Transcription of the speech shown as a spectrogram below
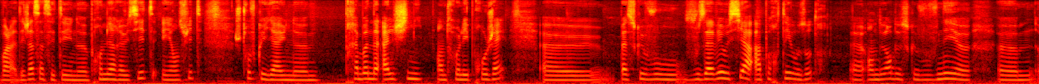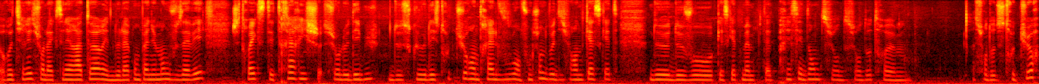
voilà, déjà ça c'était une première réussite. Et ensuite, je trouve qu'il y a une très bonne alchimie entre les projets euh, parce que vous, vous avez aussi à apporter aux autres. Euh, en dehors de ce que vous venez euh, retirer sur l'accélérateur et de l'accompagnement que vous avez, j'ai trouvé que c'était très riche sur le début de ce que les structures entre elles, vous, en fonction de vos différentes casquettes, de, vos casquettes même peut-être précédentes sur, d'autres structures,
